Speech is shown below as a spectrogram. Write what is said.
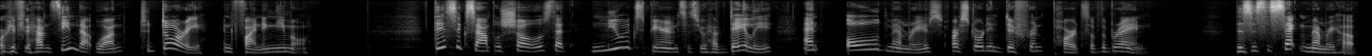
or if you haven't seen that one, to Dory in Finding Nemo. This example shows that new experiences you have daily and old memories are stored in different parts of the brain. This is the second memory hub,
